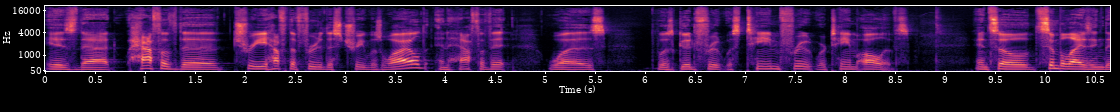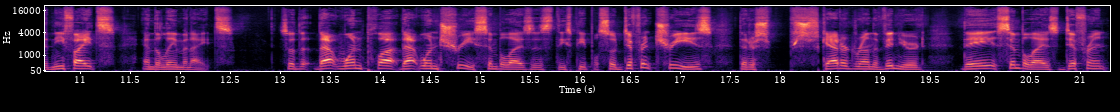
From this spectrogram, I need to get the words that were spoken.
is that half of the tree, half of the fruit of this tree was wild, and half of it was was good fruit, was tame fruit, were tame olives. And so symbolizing the Nephites and the Lamanites. So that that one plot, that one tree symbolizes these people. So different trees that are scattered around the vineyard, they symbolize different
